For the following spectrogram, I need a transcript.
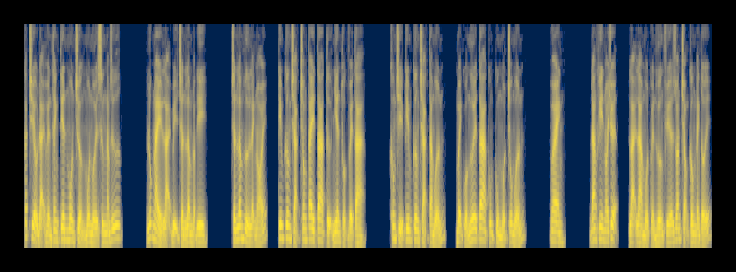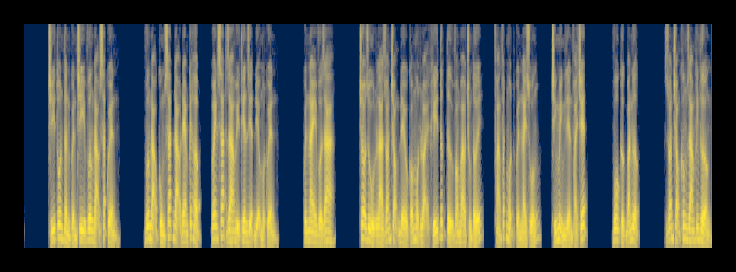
Các triều đại huyền thanh tiên môn trưởng môn mới xưng nắm giữ. Lúc này lại bị trần lâm đoạt đi. Trần lâm hừ lạnh nói, kim cương trạc trong tay ta tự nhiên thuộc về ta. Không chỉ kim cương trạc ta mớn mệnh của ngươi ta cũng cùng một chỗ mớn vê anh, đang khi nói chuyện, lại là một quyền hướng phía doan trọng công đánh tới. Trí tôn thần quyền chi vương đạo sát quyền. Vương đạo cùng sát đạo đem kết hợp, oanh sát ra hủy thiên diện địa một quyền. Quyền này vừa ra, cho dù là doan trọng đều có một loại khí tức tử vong bao trùm tới phảng phất một quyền này xuống, chính mình liền phải chết. Vô cực bắn ngược. Doan trọng không dám kinh thường,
